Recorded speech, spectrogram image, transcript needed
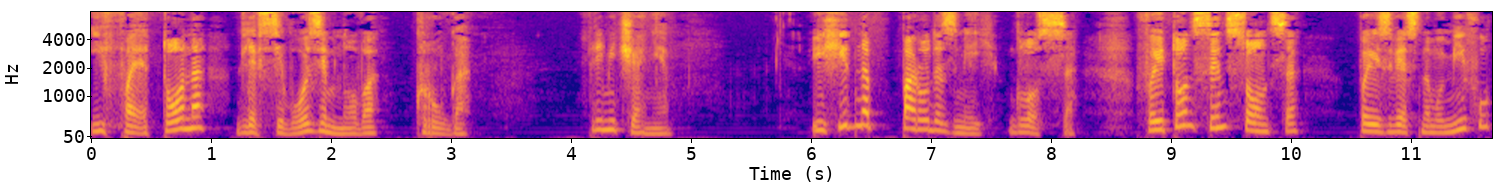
и фаэтона для всего земного круга. Примечание. Ехидна — порода змей, глосса. Фаэтон — сын солнца, по известному мифу,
